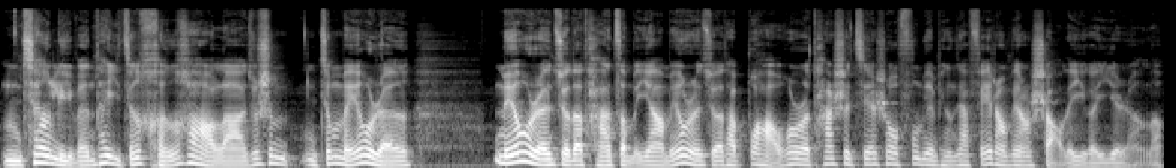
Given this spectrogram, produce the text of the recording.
你像李玟，他已经很好了，就是已经没有人。没有人觉得他怎么样，没有人觉得他不好，或者他是接受负面评价非常非常少的一个艺人了。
